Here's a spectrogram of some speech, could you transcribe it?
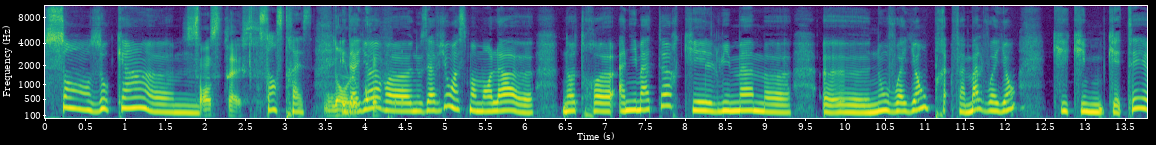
sans aucun... Euh, sans stress. Sans stress. et d'ailleurs, euh, nous avions à ce moment-là euh, notre animateur qui est lui-même non-voyant, enfin malvoyant, qui, qui, qui, était,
